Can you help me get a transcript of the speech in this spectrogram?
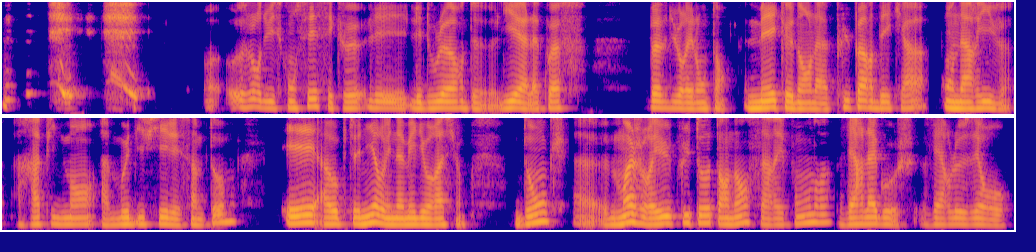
Aujourd'hui, ce qu'on sait, c'est que les, douleurs liées à la coiffe peuvent durer longtemps, mais que dans la plupart des cas, on arrive rapidement à modifier les symptômes et à obtenir une amélioration. Donc, euh, moi, j'aurais eu plutôt tendance à répondre vers la gauche, vers le zéro,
